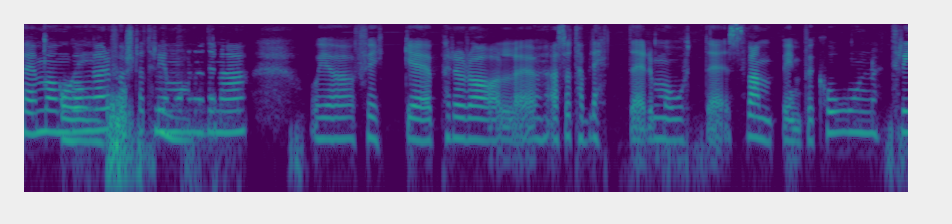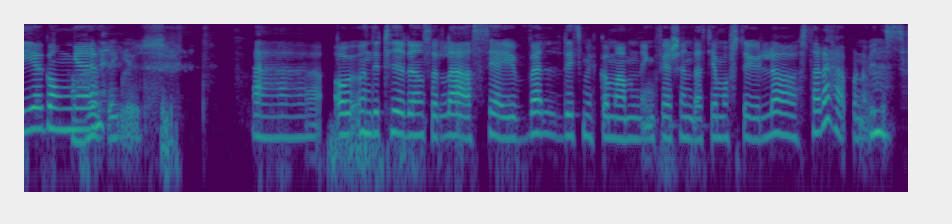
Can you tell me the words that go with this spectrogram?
fem omgångar första tre Mm. månaderna. Och jag fick peroral, eh, alltså tabletter mot eh, svampinfektion tre gånger. herregud. Eh, och under tiden så läste jag ju väldigt mycket om amning för jag kände att jag måste ju lösa det här på något Mm. vis.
